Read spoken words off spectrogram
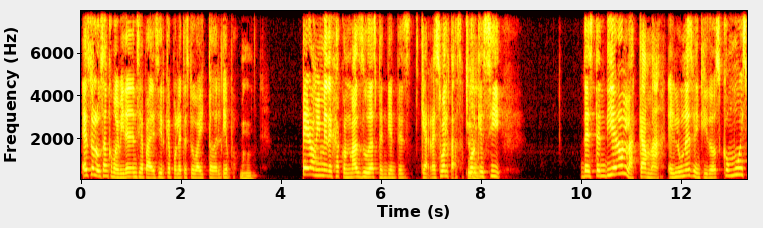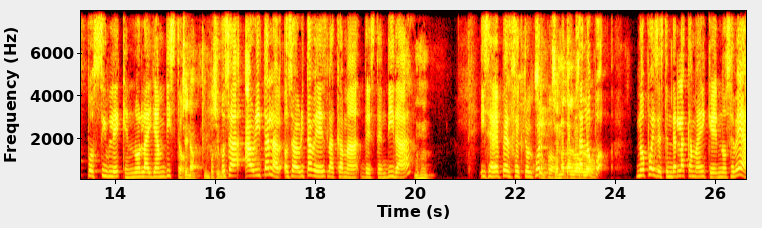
Esto lo usan como evidencia para decir que Paulette estuvo ahí todo el tiempo. Pero a mí me deja con más dudas pendientes que resueltas. Sí, porque si descendieron la cama el lunes 22, ¿cómo es posible que no la hayan visto? Sí, no, imposible. O sea, ahorita la, o sea, ahorita ves la cama descendida Ujú. y se ve perfecto el cuerpo. se nota luego, O sea, no, luego. pu- no puedes descender la cama y que no se vea.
